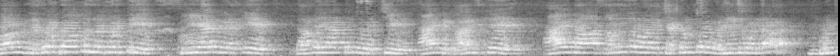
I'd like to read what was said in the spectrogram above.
వాళ్ళు నిద్రపోతున్నటువంటి శ్రీహరి గారికి దండయాత్రకు వచ్చి ఆయన భావిస్తే ఆయన ఆ సమయంలో వారి చక్రంతో వహించకుండా భుజ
